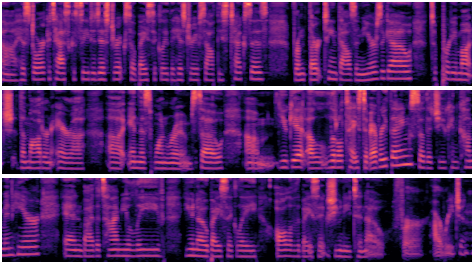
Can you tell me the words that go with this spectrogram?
uh, historic Atascocita district. So basically the history of southeast Texas from 13,000 years ago to pretty much the modern era uh, in this one room. So um, you get a little taste of everything so that you can come in here and by the time you leave, you know basically all of the basics you need to know for our region.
